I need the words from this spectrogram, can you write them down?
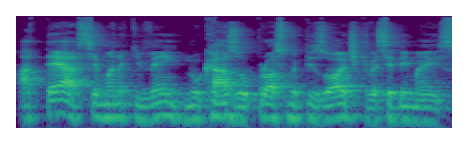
até a semana que vem, no caso o próximo episódio que vai ser bem mais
